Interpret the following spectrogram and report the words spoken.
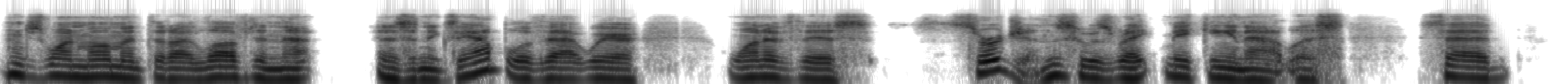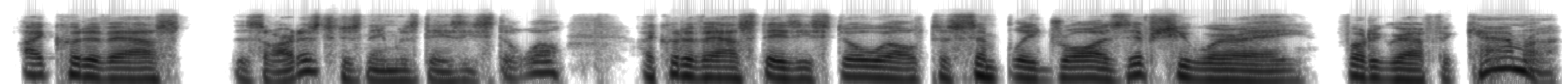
There's one moment that I loved in that as an example of that, where one of this surgeons who was making an atlas said, I could have asked this artist, whose name was Daisy Stilwell, I could have asked Daisy Stilwell to simply draw as if she were a photographic camera,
